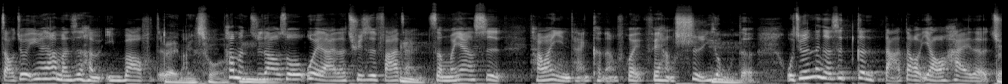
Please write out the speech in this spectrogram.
早就因为他们是很 involved 的对，人嘛没，错。他们知道说未来的趋势发展、嗯。怎么样是台湾影坛可能会非常适用的。我觉得那个是更达到要害的，去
